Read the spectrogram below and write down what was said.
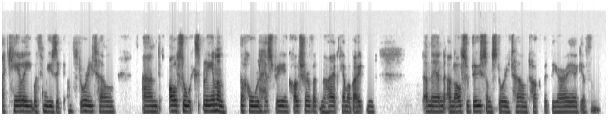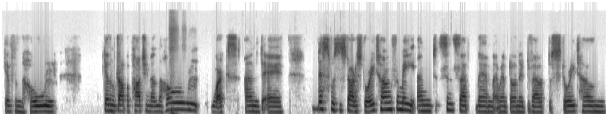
a céilí with music and storytelling, and also explaining the whole history and culture of it and how it came about, and and then and also do some storytelling, talk about the area, give them give them the whole, give them drop a poitín and the whole works. And uh, this was the start of storytelling for me. And since that, then I went on and developed a storytelling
